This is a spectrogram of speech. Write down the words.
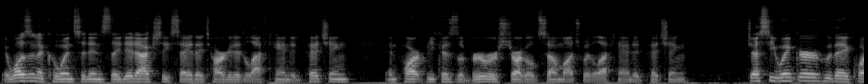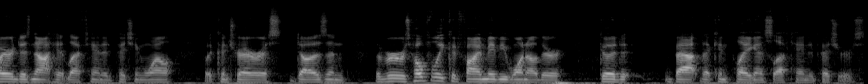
it wasn't a coincidence. They did actually say they targeted left handed pitching, in part because the Brewers struggled so much with left handed pitching. Jesse Winker, who they acquired, does not hit left handed pitching well, but Contreras does. And the Brewers hopefully could find maybe one other good bat that can play against left handed pitchers.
